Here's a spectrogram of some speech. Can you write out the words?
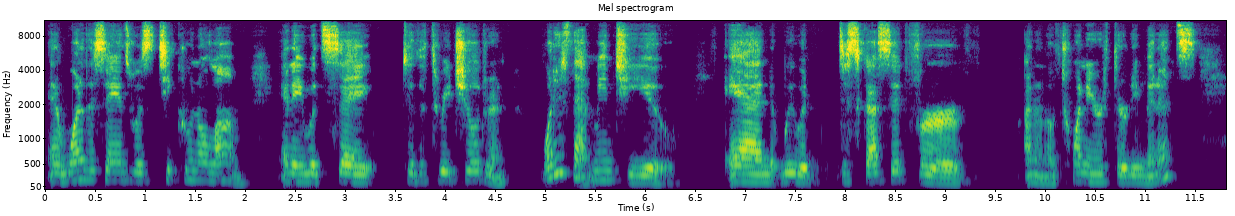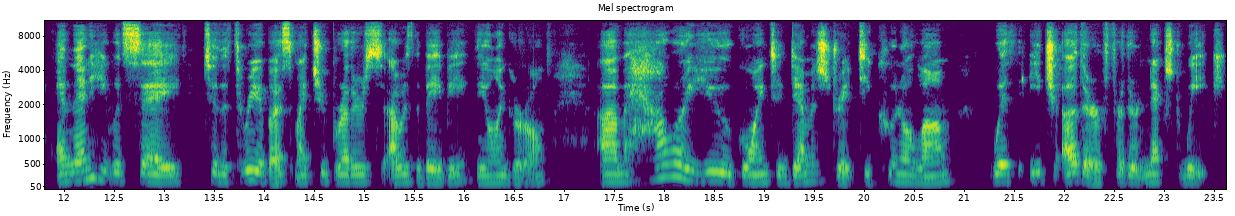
and one of the sayings was Tikkun Olam. And he would say to the three children, What does that mean to you? And we would discuss it for, I don't know, 20 or 30 minutes. And then he would say to the three of us, my two brothers, I was the baby, the only girl, um, how are you going to demonstrate Tikkun Olam with each other for the next week?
